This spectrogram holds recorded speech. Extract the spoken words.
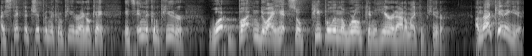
I stick the chip in the computer. I go, okay, it's in the computer. What button do I hit so people in the world can hear it out of my computer? I'm not kidding you.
